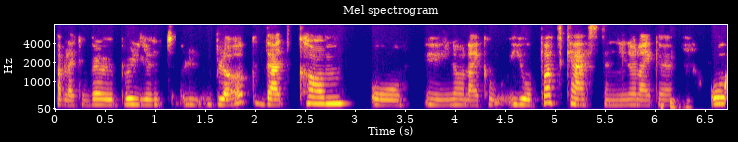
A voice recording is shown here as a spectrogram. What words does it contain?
have like a very brilliant blog that come or you know like your podcast and you know like uh, all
